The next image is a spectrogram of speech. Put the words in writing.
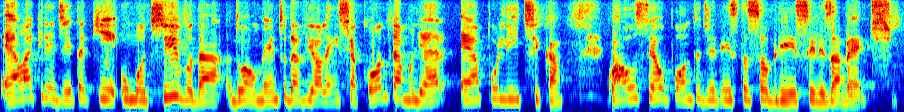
Ela acredita que o motivo da, do aumento da violência contra a mulher é a política. Qual o seu ponto de vista sobre isso, Elizabeth?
